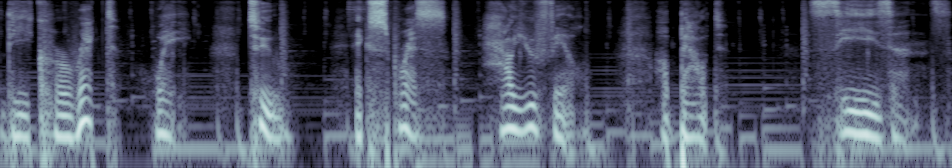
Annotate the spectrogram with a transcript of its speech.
the correct way to express how you feel about seasons.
